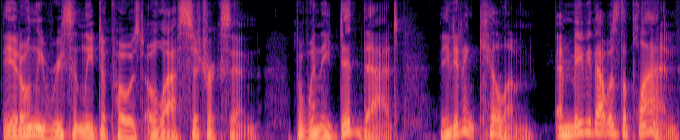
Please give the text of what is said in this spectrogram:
They had only recently deposed Olaf Sihtricsson, but when they did that, they didn't kill him. And maybe that was the plan.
